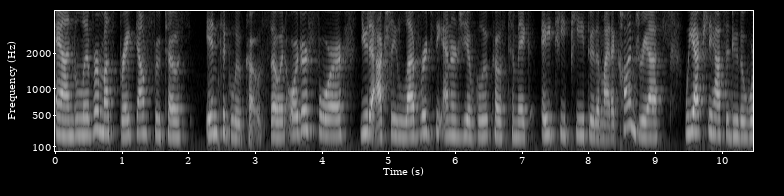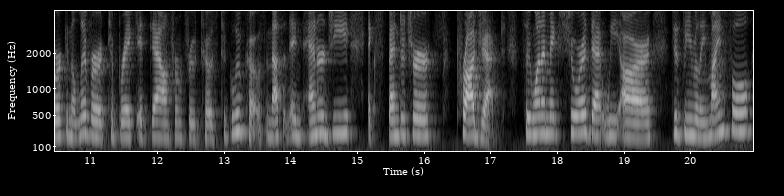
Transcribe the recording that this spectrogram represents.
and the liver must break down fructose into glucose. So, in order for you to actually leverage the energy of glucose to make ATP through the mitochondria, we actually have to do the work in the liver to break it down from fructose to glucose. And that's an energy expenditure project. So we want to make sure that we are just being really mindful.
